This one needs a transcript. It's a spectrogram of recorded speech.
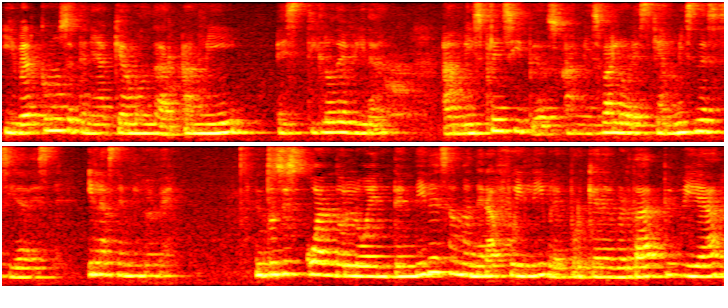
y ver cómo se tenía que amoldar a mi estilo de vida, a mis principios, a mis valores y a mis necesidades y las de mi bebé. Entonces cuando lo entendí de esa manera fui libre porque de verdad vivía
